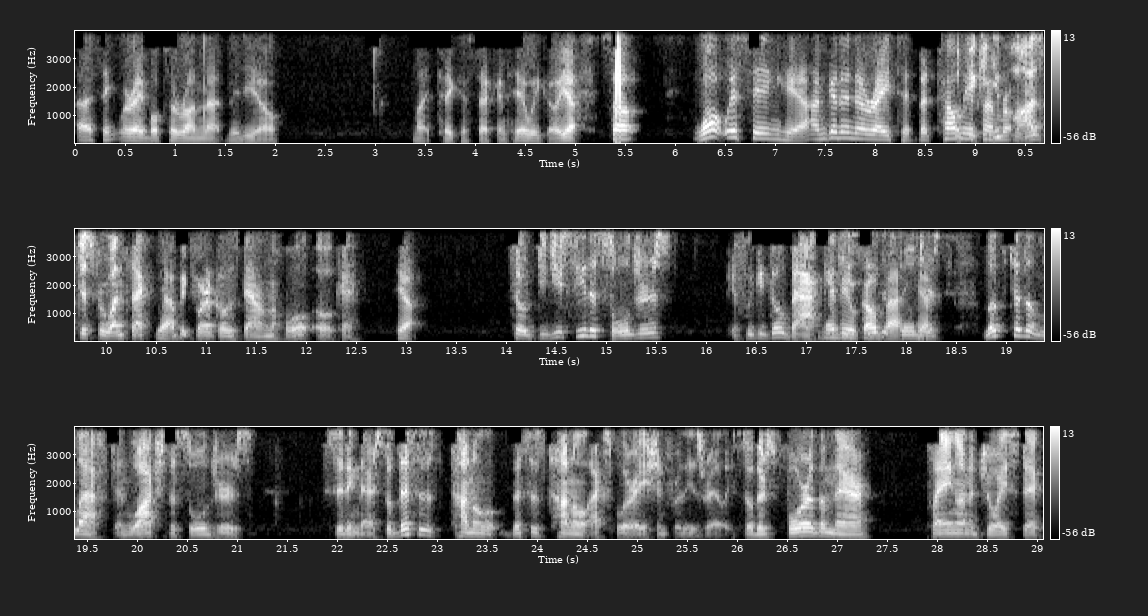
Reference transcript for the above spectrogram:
I think we're able to run that video. Might take a second. Here we go. Yeah. So what we're seeing here, I'm going to narrate it, but tell me if can I'm you wrong. pause just for one sec Yeah. before it goes down the hole? Oh, okay. Yeah. So did you see the soldiers? If we could go back. Maybe you we'll go see the back, yeah. Look to the left and watch the soldiers sitting there. So this is tunnel. This is tunnel exploration for the Israelis. So there's four of them there, playing on a joystick,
